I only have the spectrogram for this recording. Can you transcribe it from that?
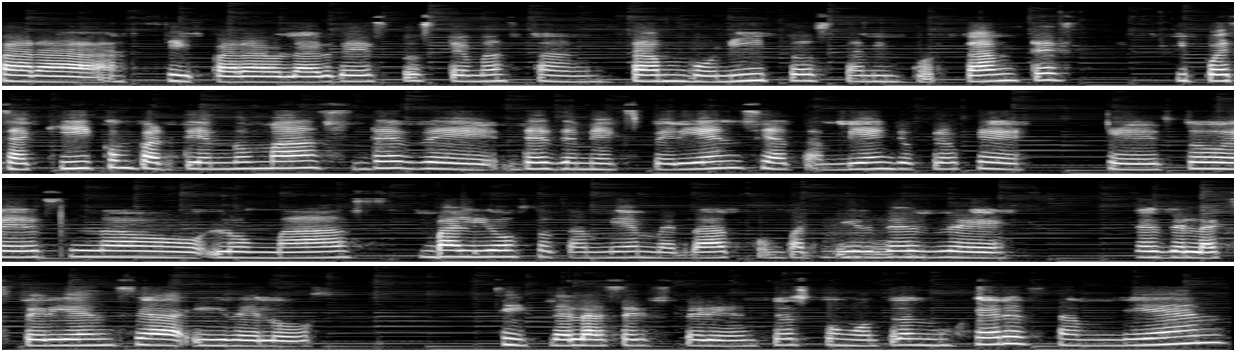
para, sí, para hablar de estos temas tan, tan bonitos, tan importantes. Y pues aquí compartiendo más desde, desde mi experiencia también, yo creo que, que esto es lo, lo más valioso también, ¿verdad? Compartir desde, desde la experiencia y de los, sí, de las experiencias con otras mujeres también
